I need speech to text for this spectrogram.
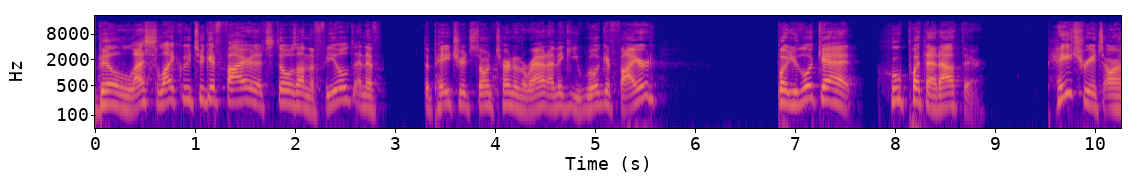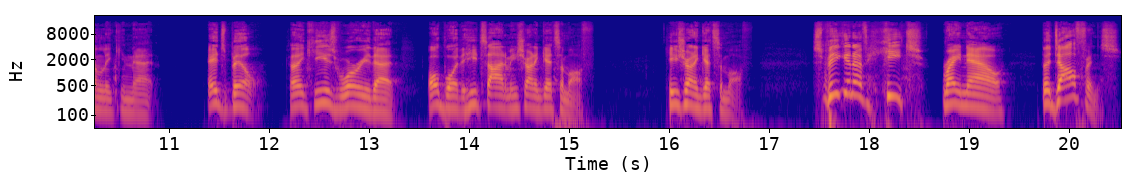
Bill less likely to get fired. That still is on the field. And if the Patriots don't turn it around, I think he will get fired. But you look at who put that out there. Patriots aren't leaking that. It's Bill. I think he's worried that, oh boy, the heat's on him. He's trying to get some off. He's trying to get some off. Speaking of heat right now, the Dolphins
